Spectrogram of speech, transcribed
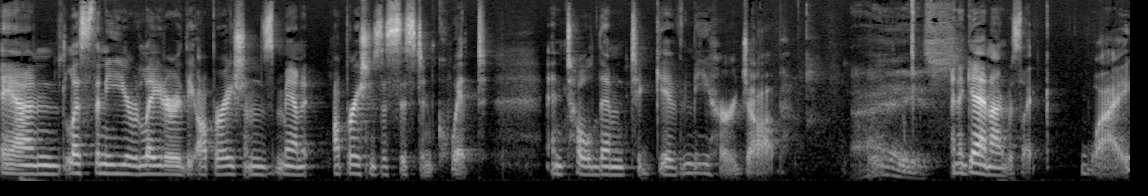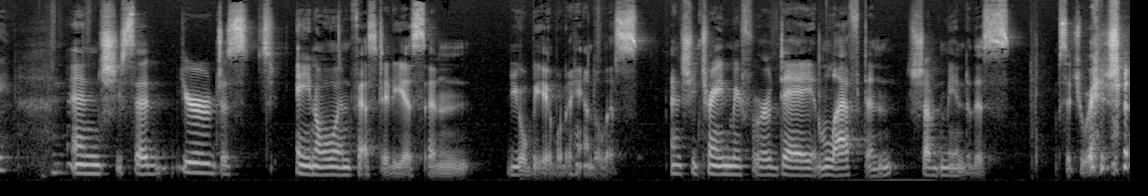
and less than a year later, the operations man operations assistant quit, and told them to give me her job. Nice. And again, I was like, "Why?" And she said, "You're just anal and fastidious, and you'll be able to handle this." And she trained me for a day and left and shoved me into this situation.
